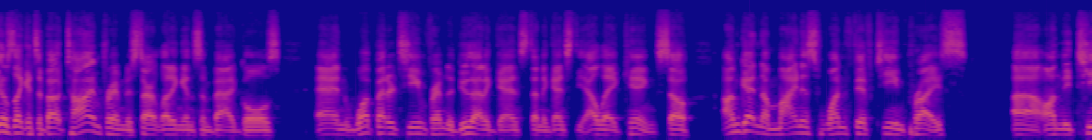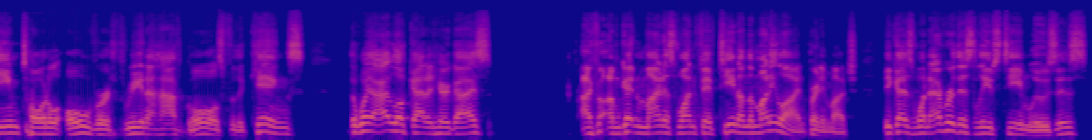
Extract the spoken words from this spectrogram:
feels like it's about time for him to start letting in some bad goals. And what better team for him to do that against than against the LA Kings? So I'm getting a minus 115 price uh, on the team total over three and a half goals for the Kings. The way I look at it here, guys, I, am getting minus 115 on the money line pretty much because whenever this Leafs team loses,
